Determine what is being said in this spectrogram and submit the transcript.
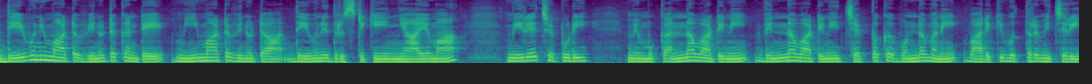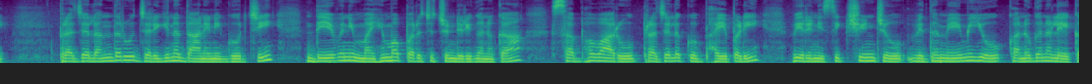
దేవుని మాట వినుట కంటే మీ మాట వినుట దేవుని దృష్టికి న్యాయమా? మీరే చెప్పుడి మేము కన్న వాటిని విన్న వాటిని చెప్పక ఉండమని వారికి ఉత్తరమిచ్చిరి. ప్రజలందరూ జరిగిన దానిని గూర్చి దేవుని మహిమపరుచుచుండిరి గనుక సభవారు ప్రజలకు భయపడి వీరిని శిక్షించు విధమేమియో కనుగొనలేక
